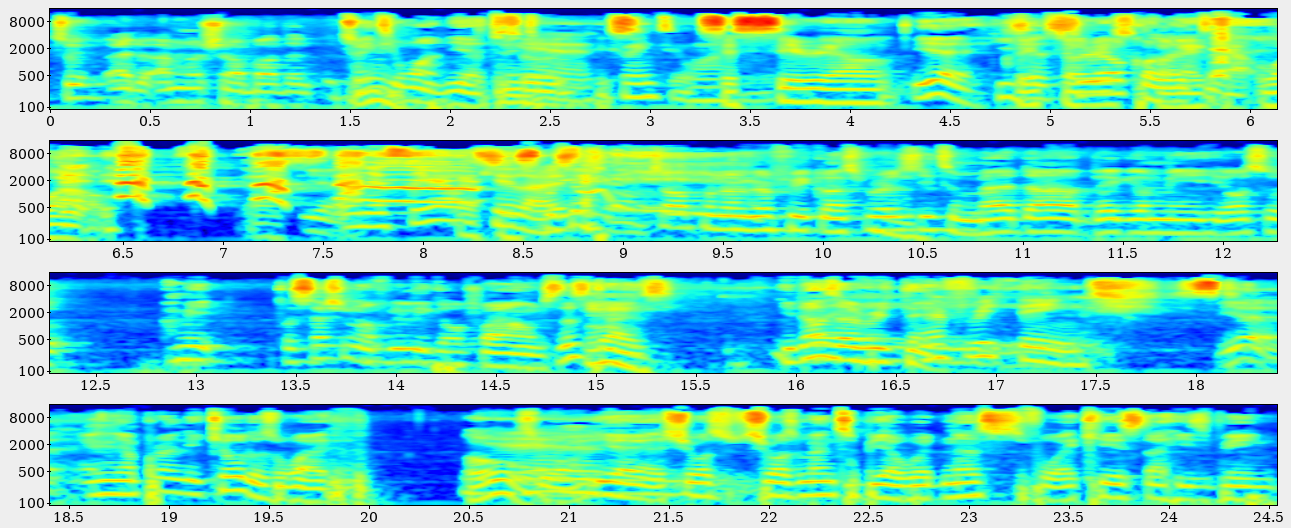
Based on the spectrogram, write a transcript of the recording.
Tw- I, am not sure about that. Hmm. 21, yeah, 21. Yeah, He's- 21. It's a serial Yeah, he's a serial clitoris collector. Wow. Yeah. And a serial That's killer. Possession of child pornography, conspiracy hmm. to murder, bigamy. He also, I mean, possession of illegal firearms. This hmm. guy's, he does Boy. everything. Everything. Yeah, and he apparently killed his wife. Oh. Yeah. Yeah, she was she was meant to be a witness for a case that he's being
